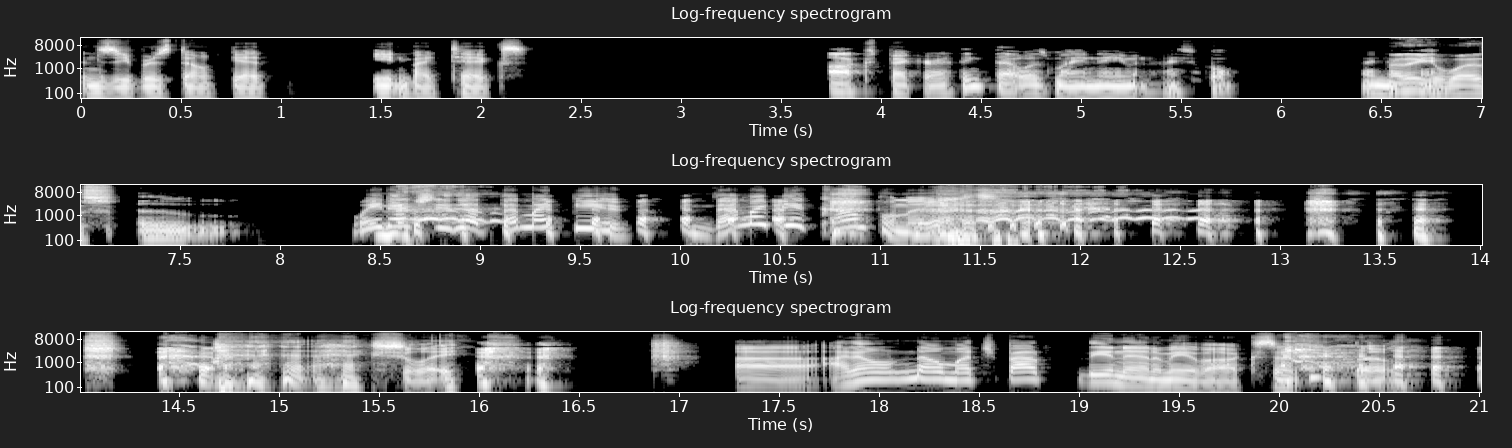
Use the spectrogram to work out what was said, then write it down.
and zebras don't get eaten by ticks. Oxpecker. I think that was my name in high school. I think it was. Ooh. Wait, actually, that that might be a that might be a compliment. actually, uh, I don't know much about the anatomy of oxen. So.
